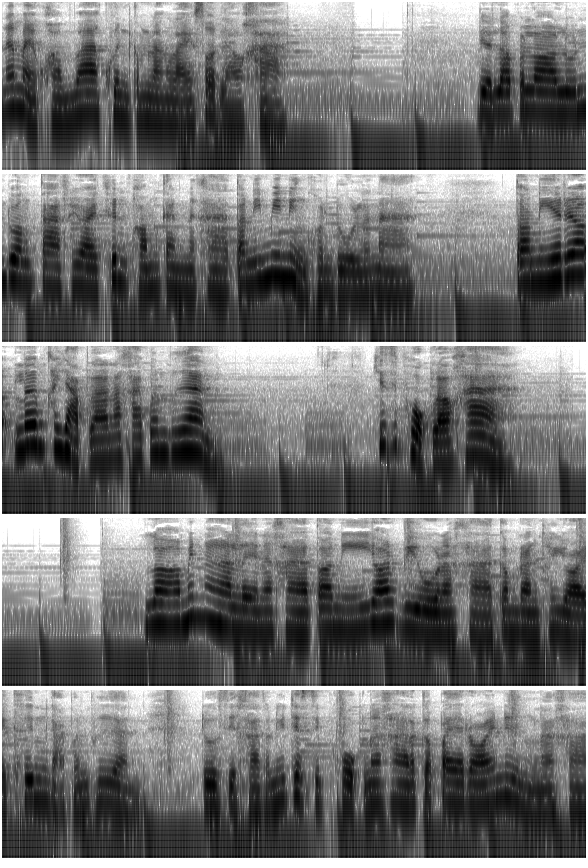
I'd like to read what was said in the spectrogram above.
นั่นหมายความว่าคุณกำลังไลฟ์สดแล้วค่ะเดี๋ยวเราไปรอลุ้นดวงตาทยอยขึ้นพร้อมกันนะคะ ตอนนี้มีหนึ่งคนดูแล้วนะ ตอนนี้เริ่มเริ่มขยับแล้วนะคะเพื่อนๆ26 แล้วค่ะ รอไม่นานเลยนะคะ ตอนนี้ยอดวิวนะคะกำลังทยอยขึ้นกับเพื่อนๆ ดูสิคะตอนนี้ 76 นะคะ แล้วก็ไป 101 นะคะ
